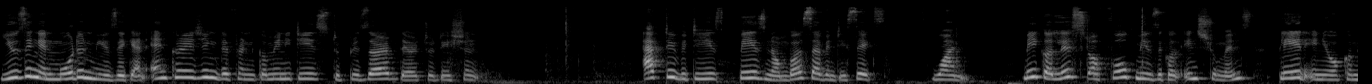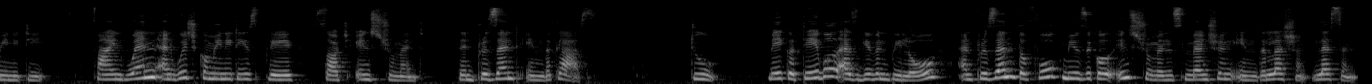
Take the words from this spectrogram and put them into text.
using in modern music and encouraging different communities to preserve their tradition. Activities, page number 76. 1. Make a list of folk musical instruments played in your community. Find when and which communities play such instrument. Then present in the class. 2. Make a table as given below and present the folk musical instruments mentioned in the lesson.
